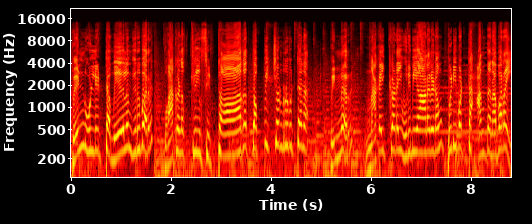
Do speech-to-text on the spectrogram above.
பெண் உள்ளிட்ட மேலும் இருவர் வாகனத்தில் சிட்டாக தப்பிச் சென்று விட்டனர். பின்னர் நகைக்கடை உரிமையாளரிடம் பிடிபட்ட அந்த நபரை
